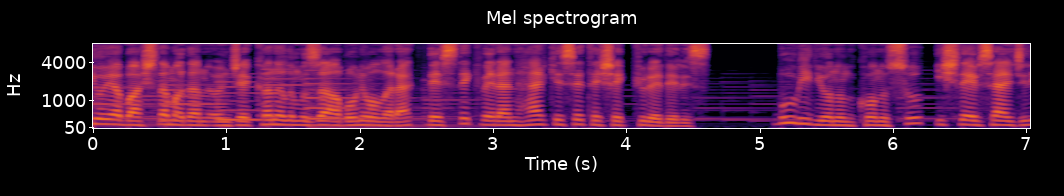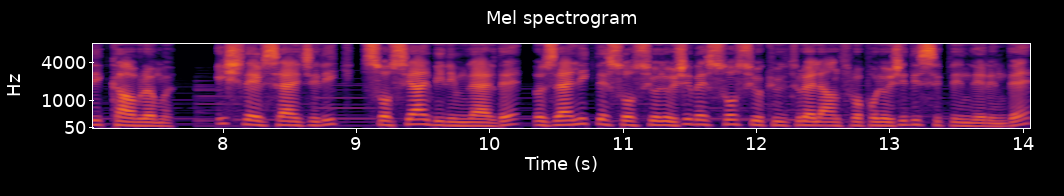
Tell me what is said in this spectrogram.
Videoya başlamadan önce kanalımıza abone olarak destek veren herkese teşekkür ederiz. Bu videonun konusu, işlevselcilik kavramı. İşlevselcilik, sosyal bilimlerde, özellikle sosyoloji ve sosyokültürel antropoloji disiplinlerinde,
